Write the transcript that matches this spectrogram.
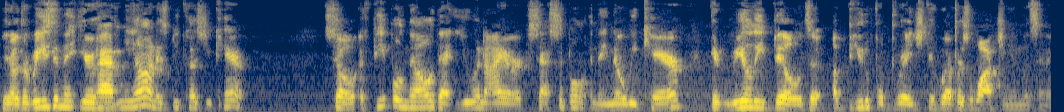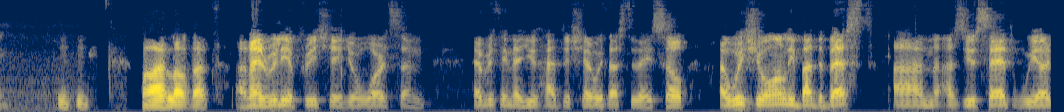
You know, the reason that you have me on is because you care. So if people know that you and I are accessible and they know we care, it really builds a, a beautiful bridge to whoever's watching and listening. Mm-hmm. Well, I love that. And I really appreciate your words and everything that you had to share with us today. So I wish you only but the best. And as you said, we are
